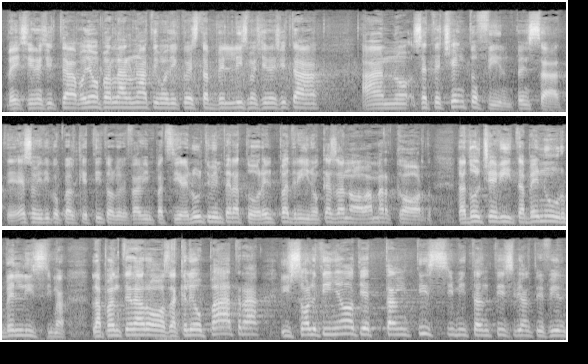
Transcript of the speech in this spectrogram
Beh, Cinecittà, vogliamo parlare un attimo di questa bellissima Cinecittà? Hanno 700 film, pensate. Adesso vi dico qualche titolo per farvi impazzire. L'ultimo imperatore, Il padrino, Casanova, Marcord, La dolce vita, Ben Hur, bellissima, La pantera rosa, Cleopatra, I soliti ignoti e tantissimi, tantissimi altri film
